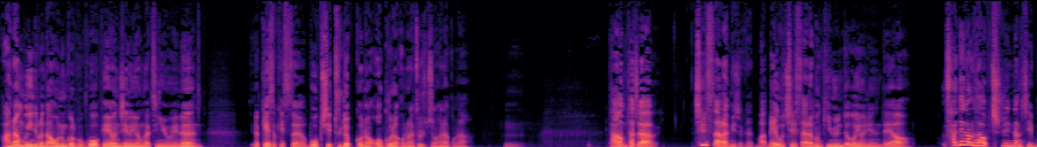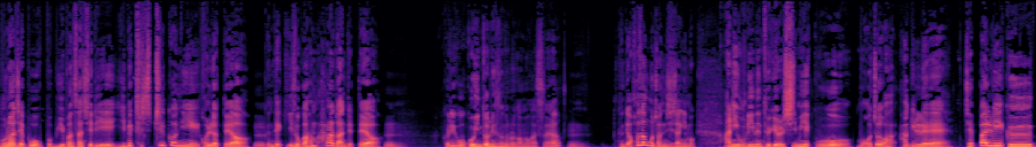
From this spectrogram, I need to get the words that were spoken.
아나무인으로 나오는 걸 보고 배현진 의원 같은 경우에는 이렇게 해석했어요. 몹시 두렵거나 억울하거나 둘 중 하나구나. 음. 다음 타자 칠 사람이죠. 그러니까 마- 매우 칠 사람은 김윤덕 의원이었는데요. 4대강 사업 추진 당시 문화재 보호법 위반 사실이 277건이 걸렸대요. 음. 근데 기소가 한- 하나도 안 됐대요. 음. 그리고 고인돌 훼손으로 넘어갔어요. 음. 근데 허성곤 전 시장이 뭐 아니 우리는 되게 열심히 했고 뭐 어쩌 하- 하길래 재빨리 그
